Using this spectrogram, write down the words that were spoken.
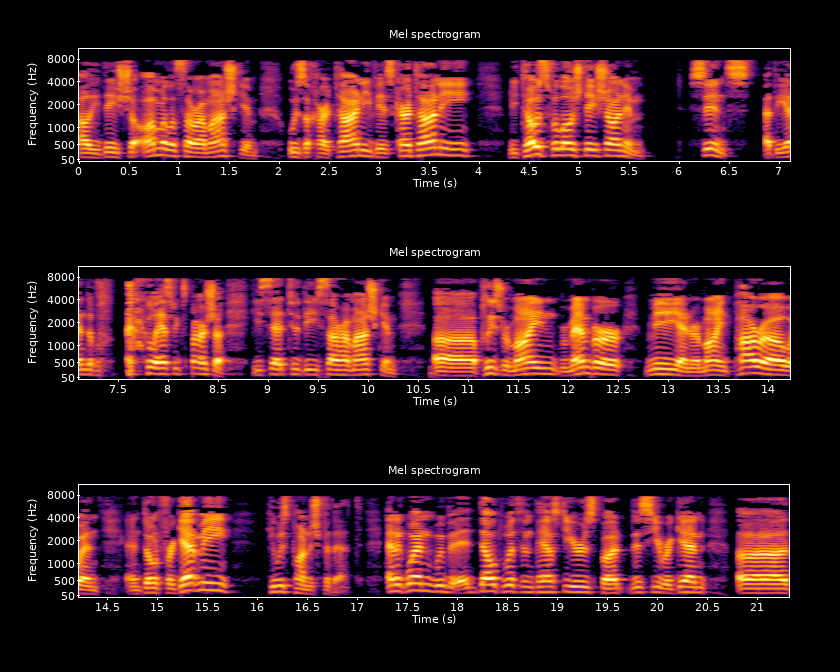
al yidei sha'amar v'izkartani. Since at the end of last week's parsha, he said to the Saramashkim, uh, "Please remind, remember me, and remind Paro, and and don't forget me." He was punished for that. And again, we've dealt with in past years, but this year again, uh,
